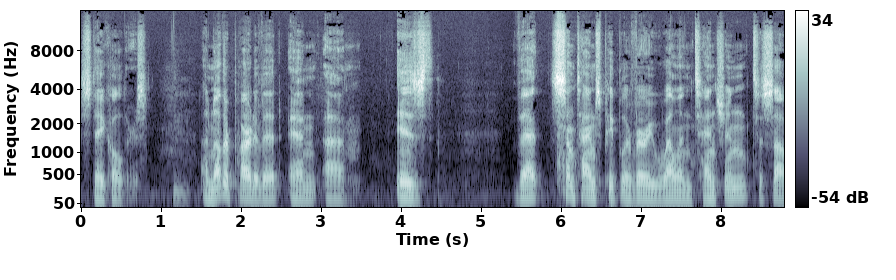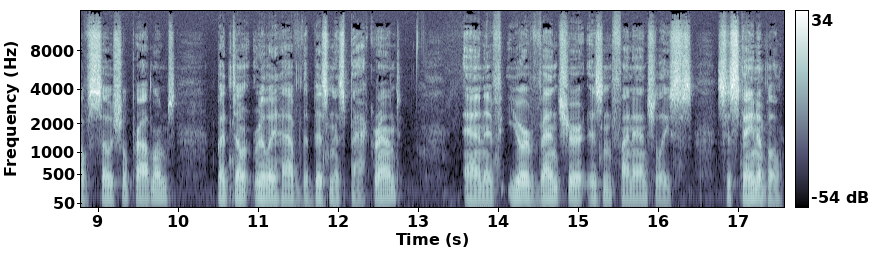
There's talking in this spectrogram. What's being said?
stakeholders. Another part of it and uh, is that sometimes people are very well intentioned to solve social problems, but don't really have the business background. And if your venture isn't financially s- sustainable,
